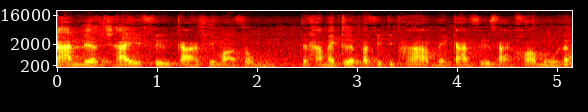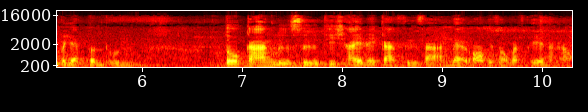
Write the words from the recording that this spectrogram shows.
การเลือกใช้สื่อกลางที่เหมาะสม จะทำให้เกิดประสิทธิภาพในการสื่อสารข้อมูลและประหยัดต้นทุน ตัวกลางหรือสื่อที่ใช้ในการสื่อสารแบ่งออกเป็นสองประเภทนะครับ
